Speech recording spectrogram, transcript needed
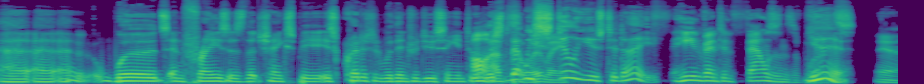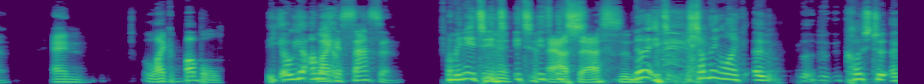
uh, uh, uh, words and phrases that Shakespeare is credited with introducing into Oh, English that we still use today. He invented thousands of words. Yeah. And like a bubble. Oh yeah, I mean, like assassin. I mean, it's it's it's it's, ass it's ass. No, it's something like a, close to a,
